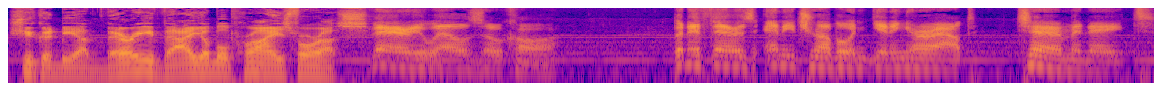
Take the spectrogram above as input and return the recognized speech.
She could be a very valuable prize for us. Very well, Zokar. But if there is any trouble in getting her out, terminate.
